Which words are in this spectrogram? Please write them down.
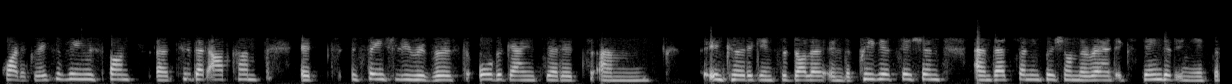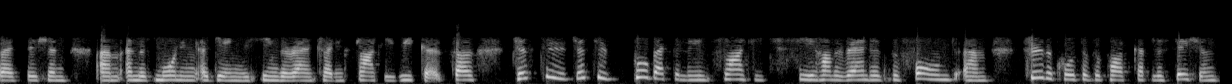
quite aggressively in response uh, to that outcome. It essentially reversed all the gains that it um, incurred against the dollar in the previous session, and that selling pressure on the rand extended in yesterday's session. Um, and this morning, again, we're seeing the rand trading slightly weaker. So, just to just to pull back the lens slightly to see how the rand has performed um, through the course of the past couple of sessions,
